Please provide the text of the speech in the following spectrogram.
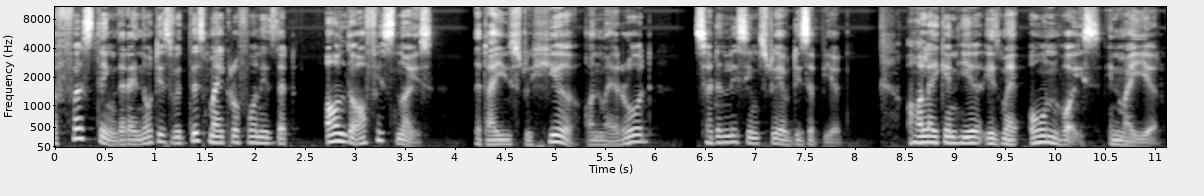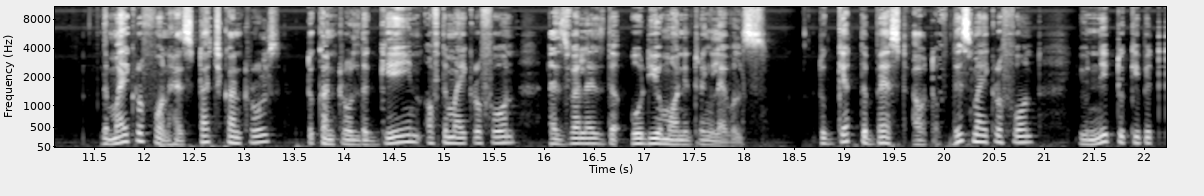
The first thing that I notice with this microphone is that all the office noise that I used to hear on my Rode suddenly seems to have disappeared. All I can hear is my own voice in my ear. The microphone has touch controls to control the gain of the microphone as well as the audio monitoring levels. To get the best out of this microphone, you need to keep it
